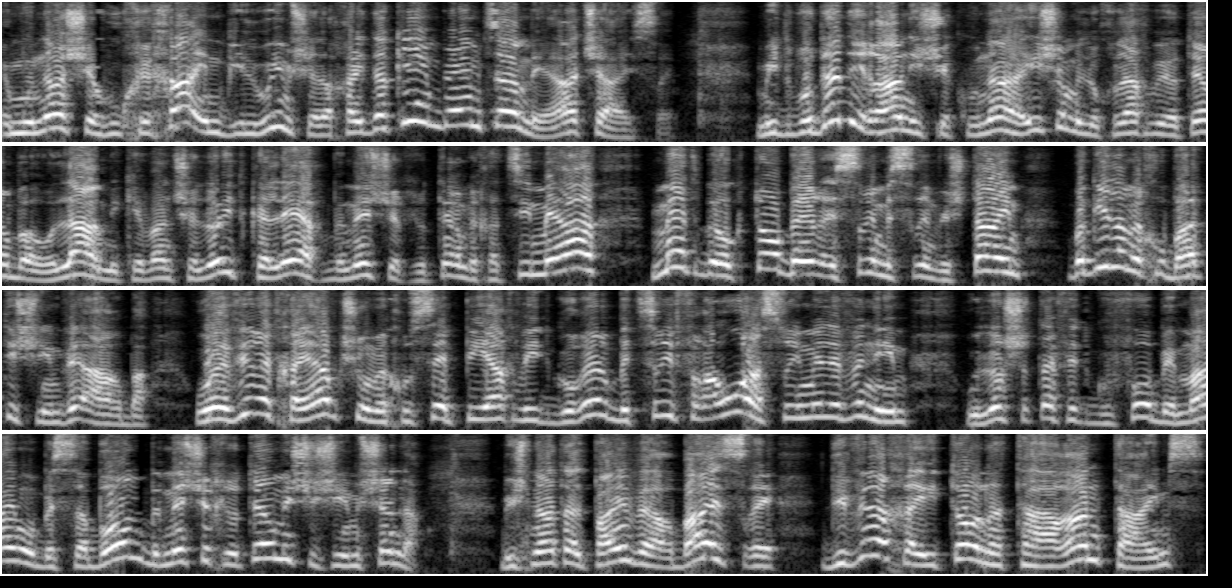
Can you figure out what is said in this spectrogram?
אמונה שהוכחה עם גילויים של החיידקים באמצע המאה ה-19. מתבודד איראני שכונה האיש המלוכלך ביותר בעולם מכיוון שלא התקלח במשך יותר מחצי מאה, מת באוקטובר 2022 בגיל המכובד 94. הוא העביר את חייו כשהוא מכוסה פיח והתגורר בצריף רעוע עשוי מלבנים. הוא לא שטף את גופו במים ובסבון במשך יותר מ-60 שנה. בשנת 2014 דיווח העיתון הטהרן טיימס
